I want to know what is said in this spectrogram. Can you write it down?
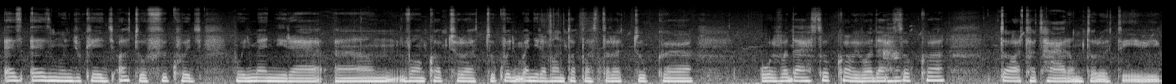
ez, ez mondjuk egy attól függ, hogy, hogy mennyire um, van kapcsolatuk, vagy mennyire van tapasztalatuk uh, orvadászokkal, vagy vadászokkal, tarthat háromtól öt évig.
